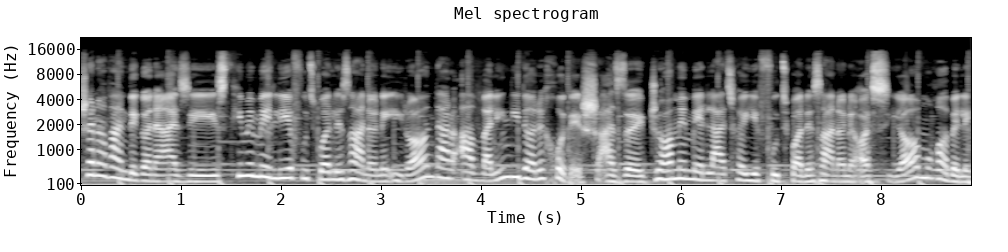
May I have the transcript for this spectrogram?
شنوندگان عزیز تیم ملی فوتبال زنان ایران در اولین دیدار خودش از جام ملت‌های فوتبال زنان آسیا مقابل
